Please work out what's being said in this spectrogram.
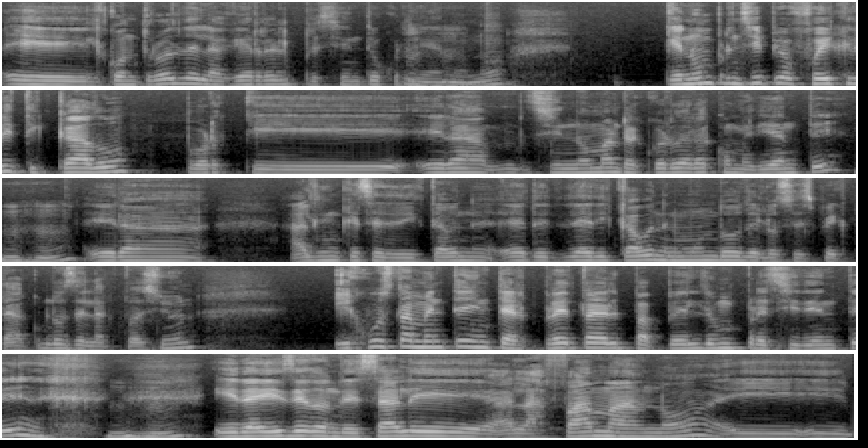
eh, el control de la guerra el presidente ucraniano, ¿no? Que en un principio fue criticado porque era, si no mal recuerdo, era comediante, era alguien que se dedicaba eh, dedicaba en el mundo de los espectáculos, de la actuación, y justamente interpreta el papel de un presidente y de ahí es de donde sale a la fama, ¿no? Y,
